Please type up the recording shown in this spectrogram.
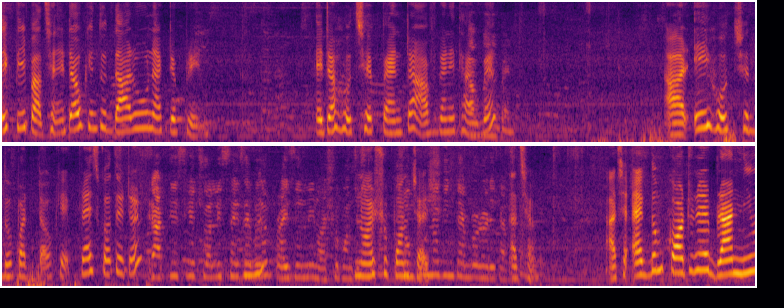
দেখতেই পাচ্ছেন এটাও কিন্তু দারুণ একটা প্রিন্ট এটা হচ্ছে প্যান্টটা আফগানি থাকবে। আর এই হচ্ছে দোপাট্টা ওকে প্রাইস কত এটার এটা 38 থেকে 44 সাইজ अवेलेबल প্রাইস অনলি 950 950 সম্পূর্ণ কিন্তু এমব্রয়ডারি কাজ আচ্ছা আচ্ছা একদম কটনের ব্র্যান্ড নিউ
